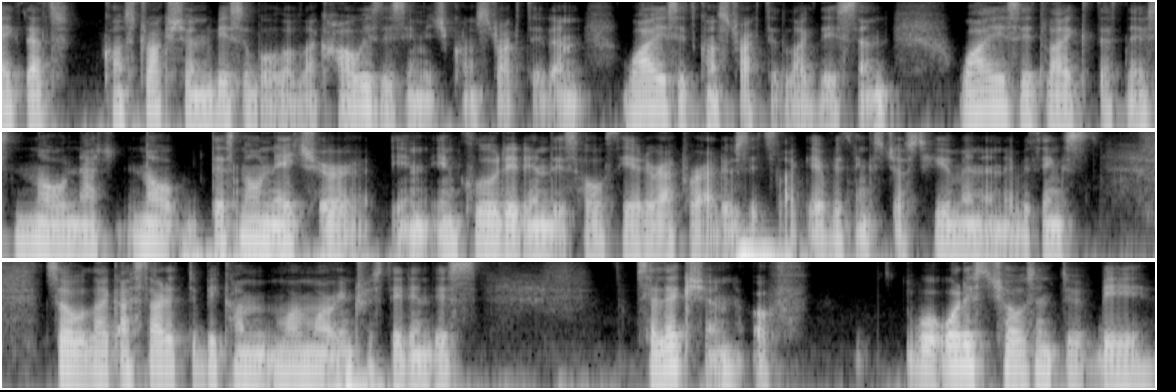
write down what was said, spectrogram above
make that construction visible of like how is this image constructed and why is it constructed like this? And why is it like that there's no nat- no there's no nature in, included in this whole theater apparatus? It's like everything's just human and everything's so like i started to become more and more interested in this selection of w- what is chosen to be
